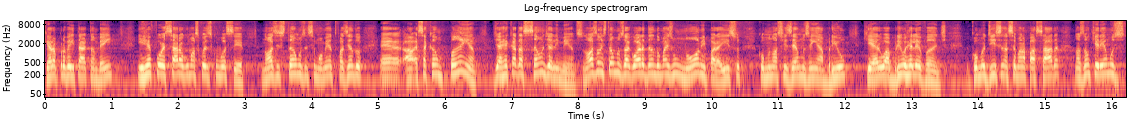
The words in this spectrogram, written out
Quero aproveitar também e reforçar algumas coisas com você. Nós estamos nesse momento fazendo é, essa campanha de arrecadação de alimentos. Nós não estamos agora dando mais um nome para isso, como nós fizemos em abril, que era o Abril Relevante. Como eu disse na semana passada, nós não queremos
